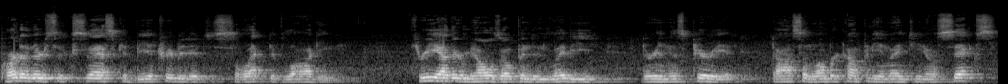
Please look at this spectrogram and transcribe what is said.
Part of their success could be attributed to selective logging. Three other mills opened in Libby during this period Dawson Lumber Company in 1906,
